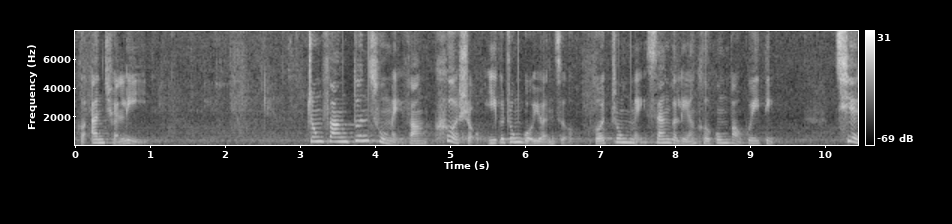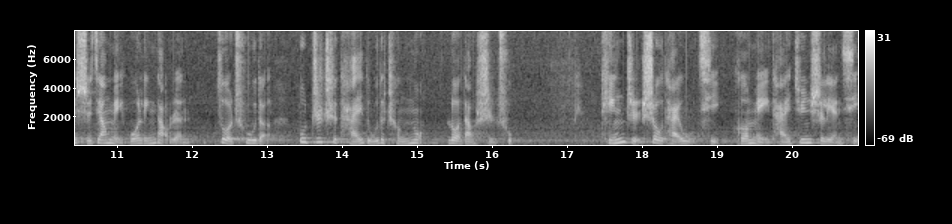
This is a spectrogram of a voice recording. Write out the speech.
和安全利益。中方敦促美方恪守一个中国原则和中美三个联合公报规定，切实将美国领导人作出的不支持台独的承诺落到实处，停止售台武器和美台军事联系，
